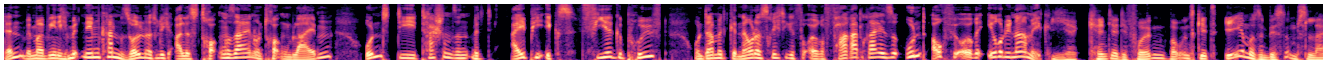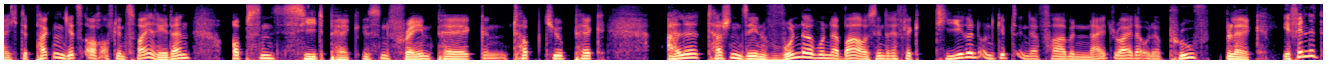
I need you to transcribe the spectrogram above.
Denn wenn man wenig mitnehmen kann, soll natürlich alles trocken sein und trocken bleiben. Und die Taschen sind mit IPX4 geprüft und damit genau das Richtige für eure Fahrradreise und auch für eure Aerodynamik. Ihr kennt ja die Folgen. Bei uns geht's eh immer so ein bisschen ums leichte Packen. Jetzt auch auf den Zweirädern. Ob's ein Seatpack ist, ein Framepack, ein Top-Tube-Pack. Alle Taschen sehen wunder wunderbar aus, sind reflektierend und gibt's in der Farbe Knight Rider oder Proof Black. Ihr findet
